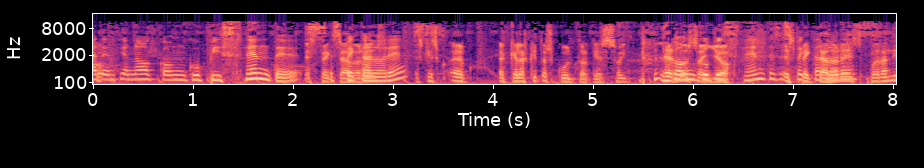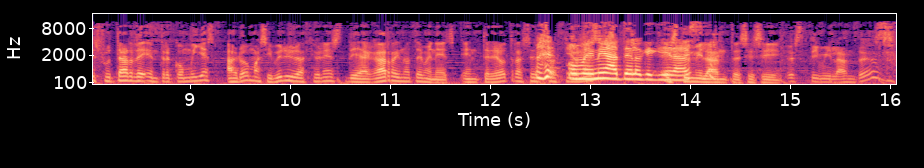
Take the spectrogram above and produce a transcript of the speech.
Atención, no, concupiscentes espectadores. Es que es- el, el que lo ha escrito es culto, el que soy lerdo soy yo. Concupiscentes Espectadores espectadores. podrán disfrutar de, entre comillas, aromas y vibraciones de agarra y no te menes, entre otras sensaciones o menéate lo que quieras. estimulantes, sí, sí. Estimulantes.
